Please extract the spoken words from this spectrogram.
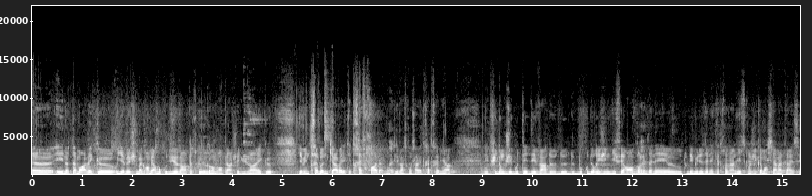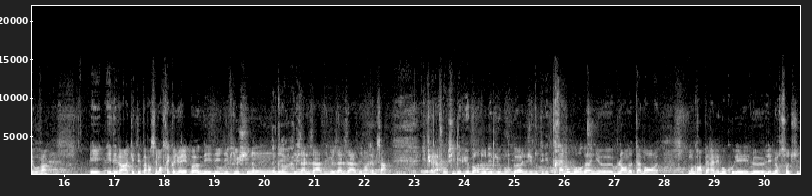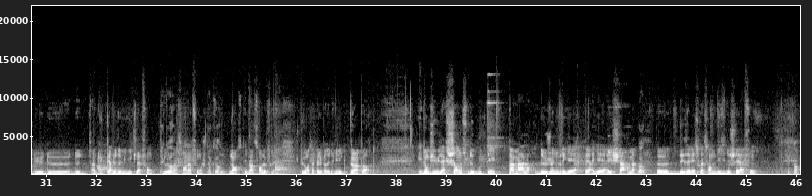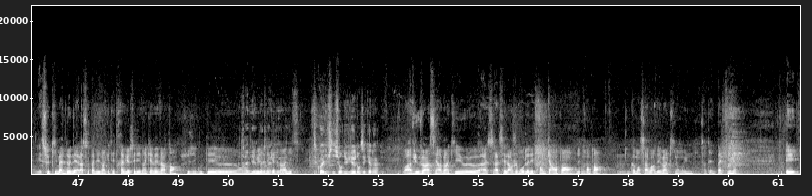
euh, et notamment avec, euh, il y avait chez ma grand-mère beaucoup de vieux vins parce que mon grand-père achetait du vin et que il y avait une très bonne cave, elle était très froide, donc Ouais. les vins se conservaient très très bien. Et puis donc j'ai goûté des vins de, de- de beaucoup d'origines différentes dans Ouais. les années, euh, au tout début des années 90 quand j'ai commencé à m'intéresser au vin. Et, et des vins qui n'étaient pas forcément très connus à l'époque, des, des- des vieux Chinons, des, ah des oui. Alsaces, des vieux Alsaces, des vins comme ça. Et puis à la fois aussi des vieux Bordeaux, des vieux Bourgognes. J'ai goûté des très beaux Bourgognes, euh, blancs notamment. Euh, Mon grand-père aimait beaucoup les, le- les de, du, de- de- enfin, du père de Dominique Lafont, de. Vincent Lafont. Je crois non, c'était Vincent Lefleur. Je ne sais plus comment s'appelle le père de Dominique, peu importe. Et donc j'ai eu la chance de goûter pas mal de Genevrière, Perrière et Charme Wow. euh, des années 70 de chez Lafont. Et ce qui m'a donné, alors c'est pas des vins qui étaient très vieux, c'est des vins qui avaient 20 ans, que j'ai goûté euh, en début des années très vieux. 90. C'est quoi la définition du vieux dans ces cas-là? Bon, un vieux vin, c'est un vin qui est euh, assez, largement au-delà des 30-40 ans, des 30 ans. On commence à avoir des vins qui ont une certaine patine. Et,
